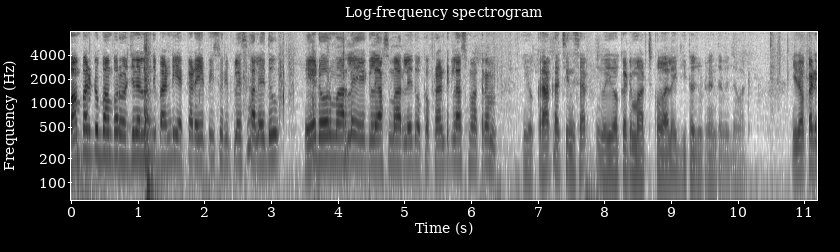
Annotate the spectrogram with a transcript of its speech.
బంపర్ టు బంపర్ ఒరిజినల్ ఉంది బండి ఎక్కడ ఏ పీస్ రిప్లేస్ కాలేదు ఏ డోర్ మారలే ఏ గ్లాస్ మారలేదు ఒక ఫ్రంట్ గ్లాస్ మాత్రం ఇగో క్రాక్ వచ్చింది సార్. ఇగో ఇది ఒకటి మార్చుకోవాలి గీత చూడరు ఎంత పెద్దవాడు. ఇది ఒకటి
